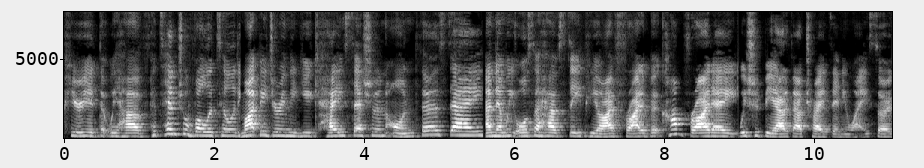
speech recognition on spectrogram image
period that we have potential volatility might be during the UK session on Thursday. And then we also have CPI Friday. But come Friday, we should be out of our trades anyway. So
